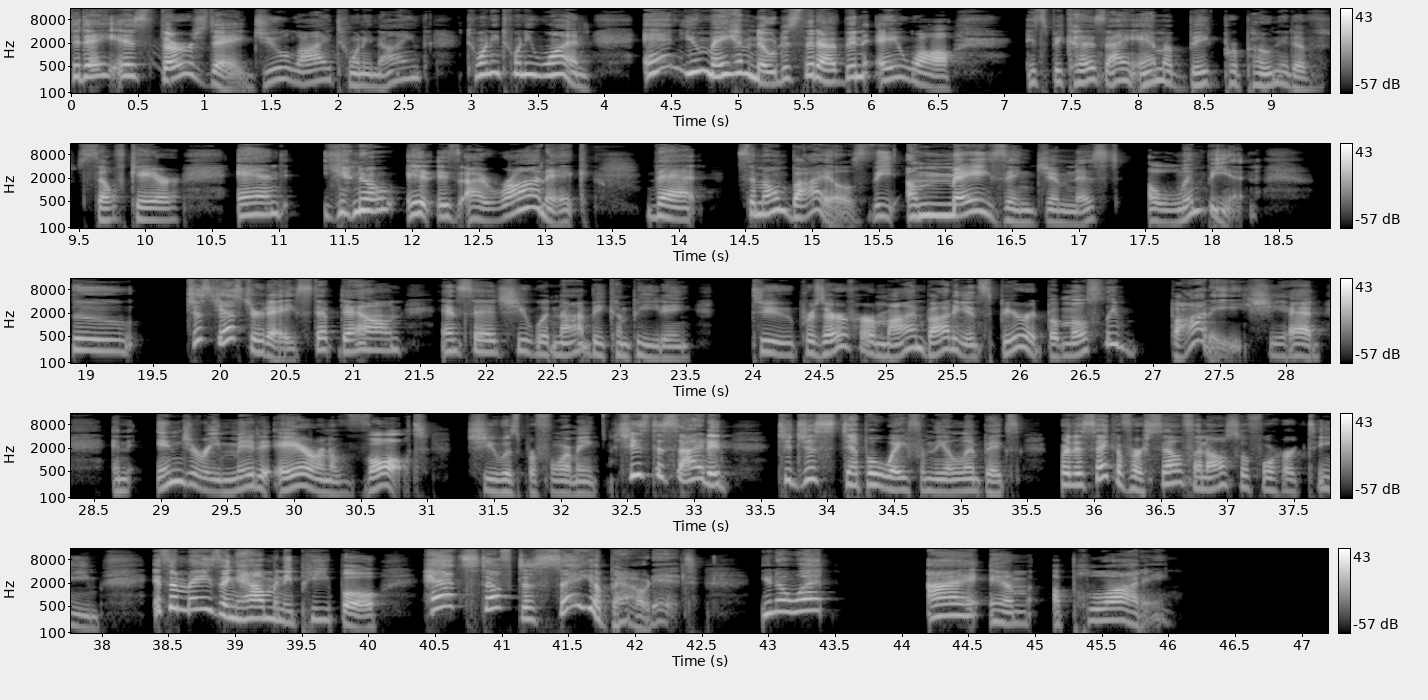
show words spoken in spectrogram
Today is Thursday, July 29th, 2021, and you may have noticed that I've been AWOL. It's because I am a big proponent of self care. And, you know, it is ironic that Simone Biles, the amazing gymnast, Olympian, who just yesterday stepped down and said she would not be competing to preserve her mind, body, and spirit, but mostly body. She had an injury mid-air on a vault she was performing. She's decided to just step away from the Olympics for the sake of herself and also for her team. It's amazing how many people had stuff to say about it. You know what? I am applauding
